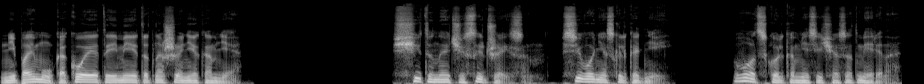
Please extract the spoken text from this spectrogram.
Не пойму, какое это имеет отношение ко мне». «Считанные часы, Джейсон. Всего несколько дней. Вот сколько мне сейчас отмерено.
